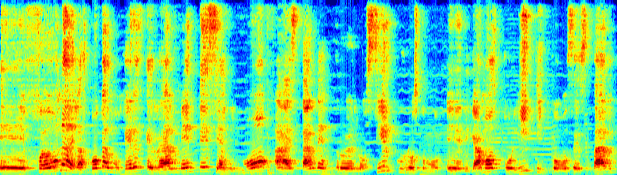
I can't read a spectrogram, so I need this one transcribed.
Eh, fue una de las pocas mujeres que realmente se animó a estar dentro de los círculos, como eh, digamos, políticos, estar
